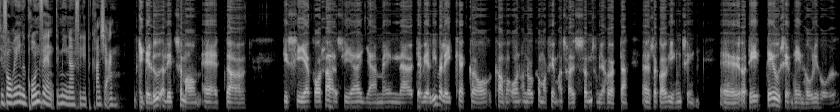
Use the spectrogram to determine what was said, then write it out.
det forurenede grundvand, det mener Philippe Grandjean. Det, det lyder lidt som om, at øh, de siger, forsvaret siger, jamen, øh, da vi alligevel ikke kan gå, komme under 0,65, sådan som jeg hørte dig, øh, så gør vi ingenting. Øh, og det, det er jo simpelthen hul i hovedet.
